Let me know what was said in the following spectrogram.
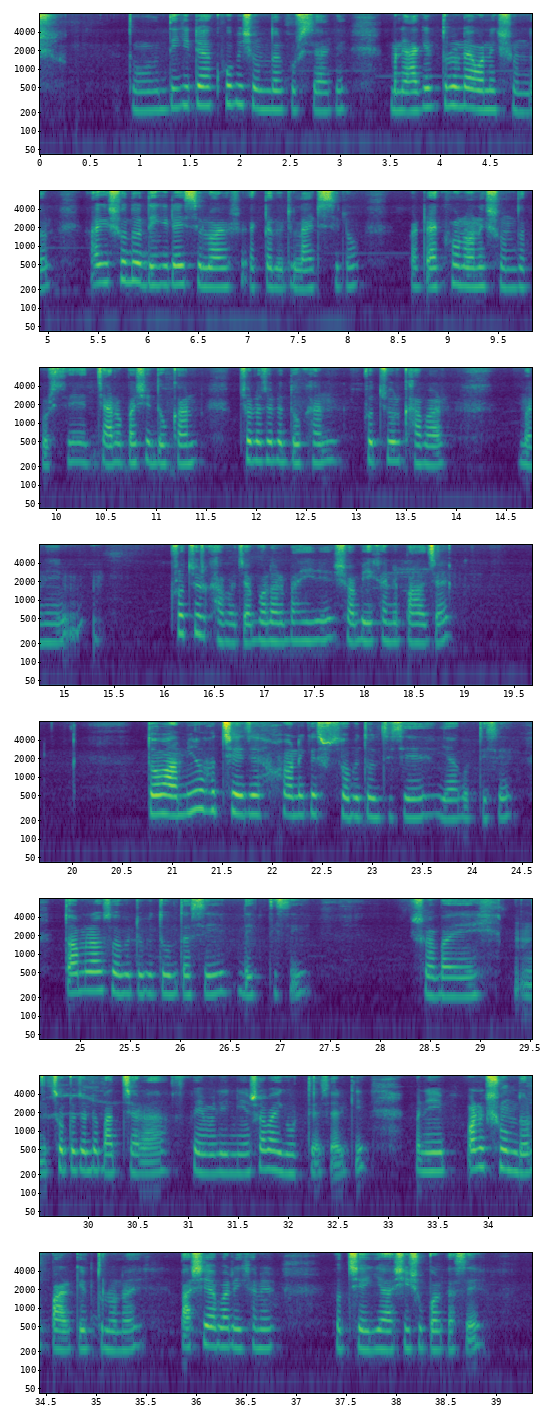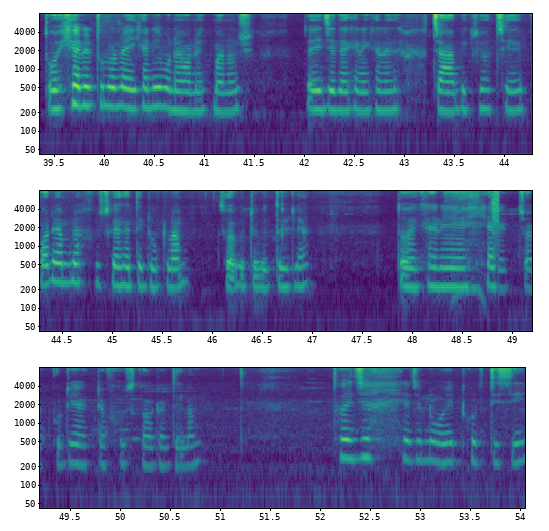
তো দিঘিটা খুবই সুন্দর করছে আগে। মানে আগের তুলনায় অনেক সুন্দর। আগে শুধু দিঘিটাই ছিল আর একটা দুইটা লাইট ছিল বাট এখন অনেক সুন্দর করছে। চারপাশে দোকান, ছোট ছোট দোকান, প্রচুর খাবার মানে প্রচুর খাবার যা বলার বাইরে সবই এখানে পাওয়া যায়। তো আমিও হচ্ছে যে অনেকে ছবি তুলতেছে, ইয়া করতেছে, তো আমরাও ছবি টবি তুলতেছি, দেখতেছি। সবাই ছোট ছোট বাচ্চারা ফ্যামিলি নিয়ে সবাই ঘুরতে আসে আর কি। মানে অনেক সুন্দর পার্কের তুলনায়। পাশে আবার এখানে হচ্ছে ইয়া, শিশু পার্ক আছে। তো ওইখানের তুলনায় এখানেই মনে হয় অনেক মানুষ। তো এই যে দেখেন এখানে চা বিক্রি হচ্ছে। পরে আমরা ফুচকা খেতে ঢুকলাম, ছবি টবি তুইলা। তো এখানে এক চটপটি একটা ফুচকা অর্ডার দিলাম। তো এই যে, এর জন্য ওয়েট করতেছি।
